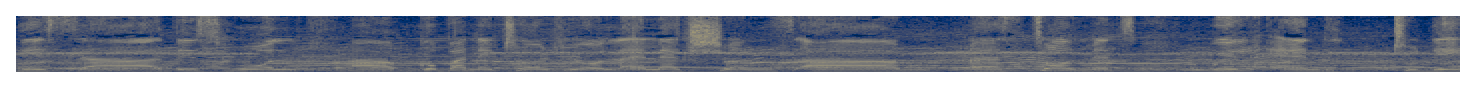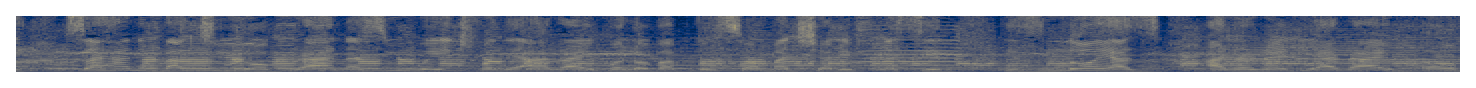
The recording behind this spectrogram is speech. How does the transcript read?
this uh, this whole gubernatorial elections um, will end today. So I hand it back to you, O'Brien, as you wait for the arrival of Abdul Swamad Sharif Nasir. His lawyers are already arrived. Of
